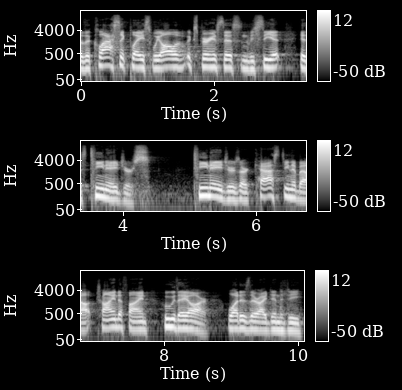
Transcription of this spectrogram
So, the classic place we all have experienced this and we see it is teenagers. Teenagers are casting about, trying to find who they are, what is their identity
